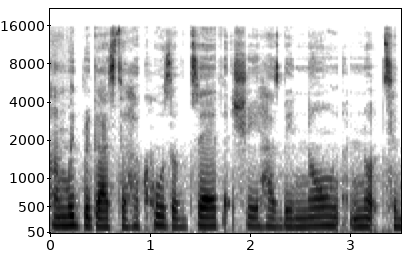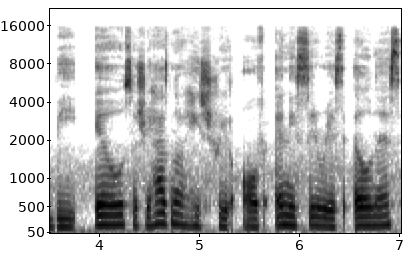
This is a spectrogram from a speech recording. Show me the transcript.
And with regards to her cause of death, she has been known not to be ill, so she has no history of any serious illness.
